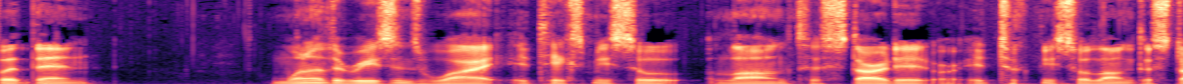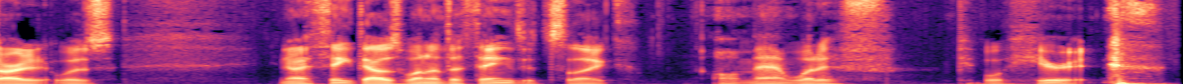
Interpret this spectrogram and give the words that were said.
but then one of the reasons why it takes me so long to start it or it took me so long to start it was you know, I think that was one of the things it's like, oh man, what if people hear it?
